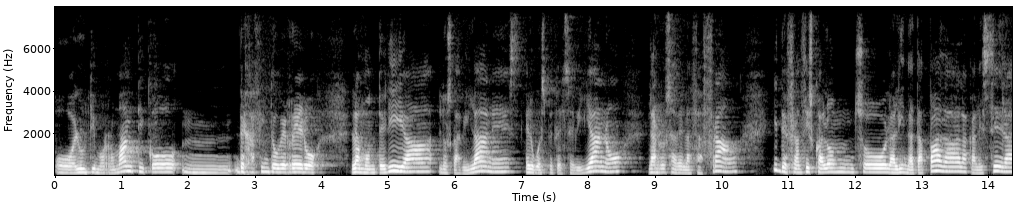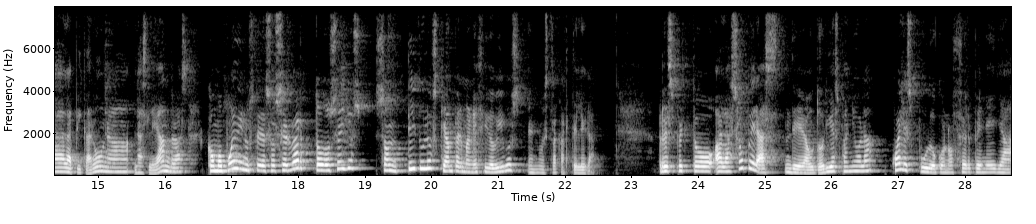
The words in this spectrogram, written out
o El último romántico, mm, de Jacinto Guerrero, La Montería, Los Gavilanes, El huésped del Sevillano, La Rosa del Azafrán, y de Francisco Alonso, La Linda Tapada, La Calesera, La Picarona, Las Leandras. Como pueden ustedes observar, todos ellos son títulos que han permanecido vivos en nuestra cartelera. Respecto a las óperas de autoría española, ¿Cuáles pudo conocer Penella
